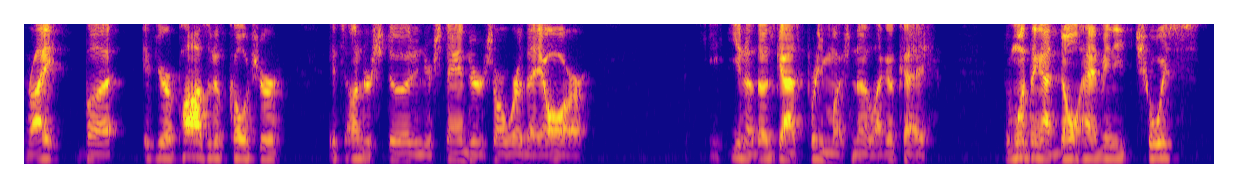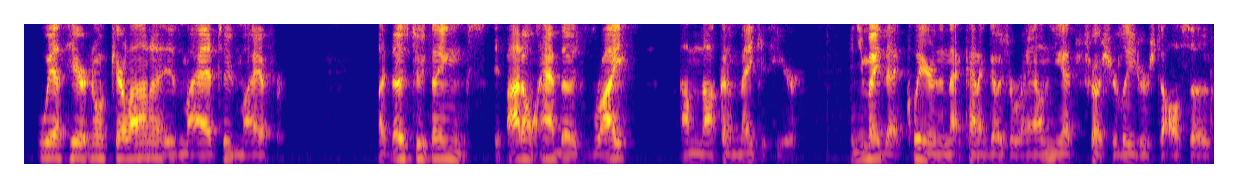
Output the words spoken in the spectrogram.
right? But if you're a positive culture, it's understood and your standards are where they are. You know, those guys pretty much know, like, okay, the one thing I don't have any choice with here at North Carolina is my attitude, my effort. Like those two things, if I don't have those right, I'm not going to make it here. And you make that clear, and then that kind of goes around. You have to trust your leaders to also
